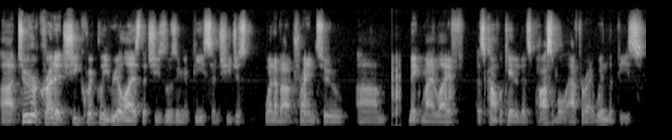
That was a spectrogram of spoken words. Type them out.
uh, to her credit, she quickly realized that she's losing a piece, and she just went about trying to um, make my life as complicated as possible after I win the piece.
